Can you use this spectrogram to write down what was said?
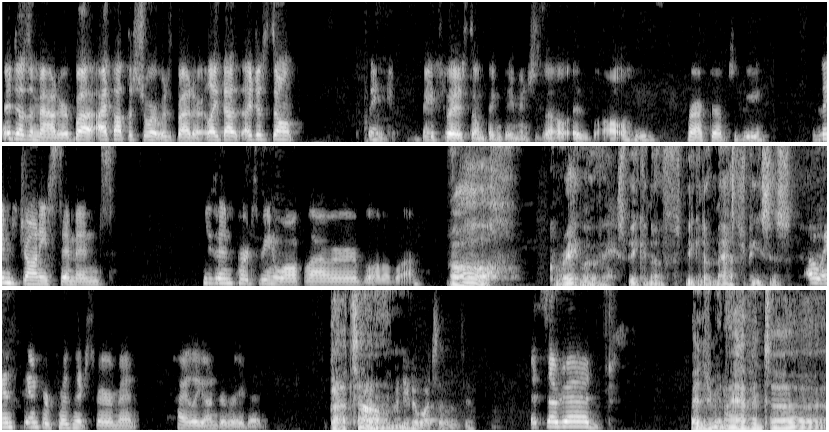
It doesn't matter, but I thought the short was better. Like that, I just don't think. Basically, I just don't think Damien Chazelle is all he's cracked up to be. His name's Johnny Simmons. He's in Perks of Being a Wallflower. Blah blah blah. Oh, great movie. Speaking of speaking of masterpieces, Oh, and Stanford Prison Experiment, highly underrated. but Oh, um, I need to watch that one too. It's so good. Benjamin, I haven't. Uh,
